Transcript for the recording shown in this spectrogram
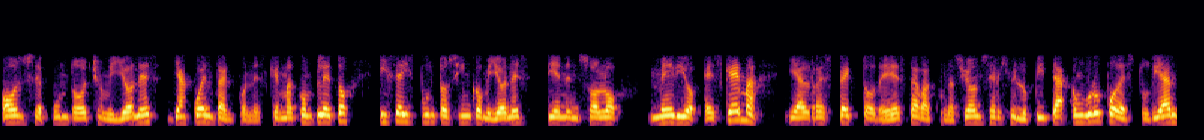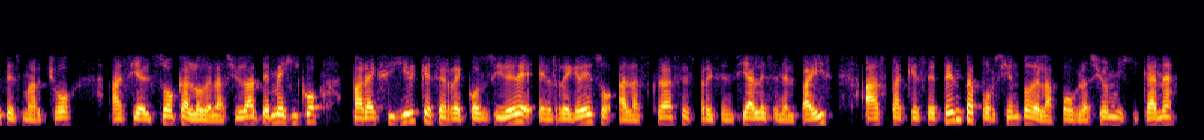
11.8 millones ya cuentan con esquema completo y 6.5 millones tienen solo medio esquema. Y al respecto de esta vacunación, Sergio y Lupita, un grupo de estudiantes marchó hacia el Zócalo de la Ciudad de México para exigir que se reconsidere el regreso a las clases presenciales en el país hasta que 70% de la población mexicana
